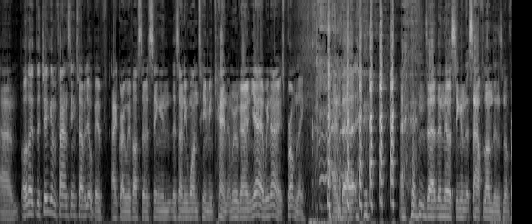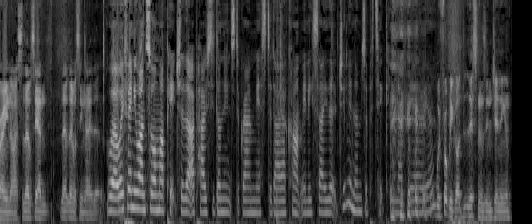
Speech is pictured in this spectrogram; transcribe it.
Um, although the Gillingham fans seem to have a little bit of aggro with us, they were singing "There's only one team in Kent," and we were going, "Yeah, we know, it's Bromley." and uh, and uh, then they were singing that South London's not very nice, so they obviously hadn't, they, they obviously know that. Well, if anyone saw my picture that I posted on Instagram yesterday, I can't really say that Gillingham's a particularly lovely area. We've probably got listeners in Gillingham.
